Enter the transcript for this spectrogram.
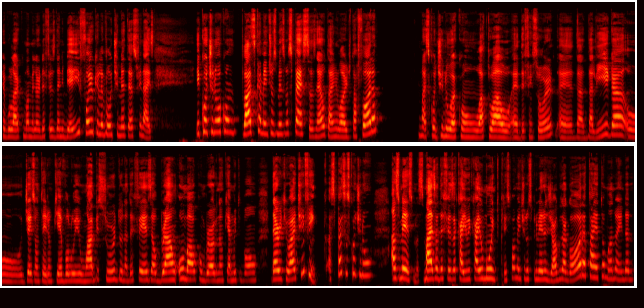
regular com uma melhor defesa da NBA e foi o que levou o time até as finais. E continua com basicamente as mesmas peças, né? O Time Lord tá fora, mas continua com o atual é, defensor é, da, da liga, o Jason Tatum, que evoluiu um absurdo na defesa, o Brown, o Malcolm Brogdon, que é muito bom, Derrick White, enfim, as peças continuam as mesmas, mas a defesa caiu e caiu muito, principalmente nos primeiros jogos, agora tá retomando ainda,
